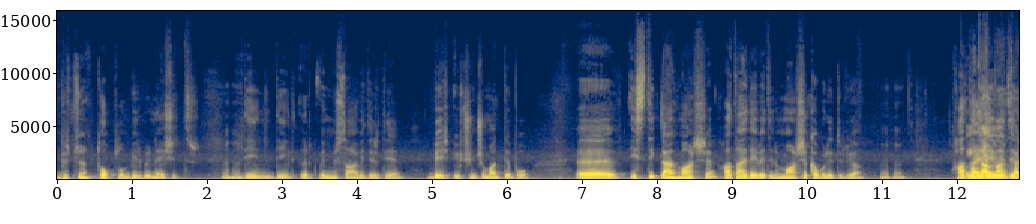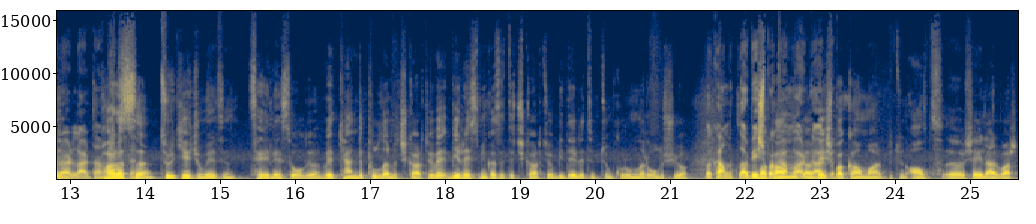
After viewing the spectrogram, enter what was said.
bütün toplum birbirine eşittir. Hı hı. Din, dil, ırk ve müsavidir diye. Beş, üçüncü madde bu. Ee, İstiklal Marşı Hatay Devleti'nin marşı kabul ediliyor. Hı hı. Hatay İlk Devleti'nin parası birisi. Türkiye Cumhuriyeti'nin TL'si oluyor ve kendi pullarını çıkartıyor ve bir resmi gazete çıkartıyor. Bir devletin tüm kurumları oluşuyor. Bakanlıklar, beş bakan var galiba. Beş bakan var, bütün alt e, şeyler var.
